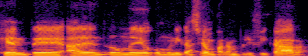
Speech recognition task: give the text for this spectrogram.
gente adentro de un medio de comunicación para amplificar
